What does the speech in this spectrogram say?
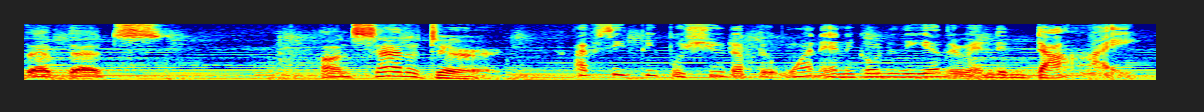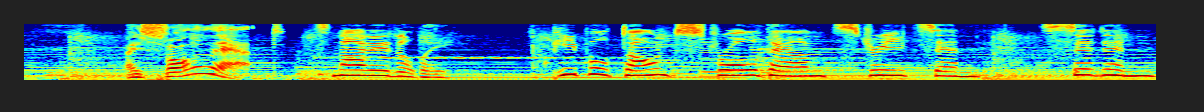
That that's unsanitary. I've seen people shoot up at one end and go to the other end and die. I saw that. It's not Italy. People don't stroll down streets and sit and,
